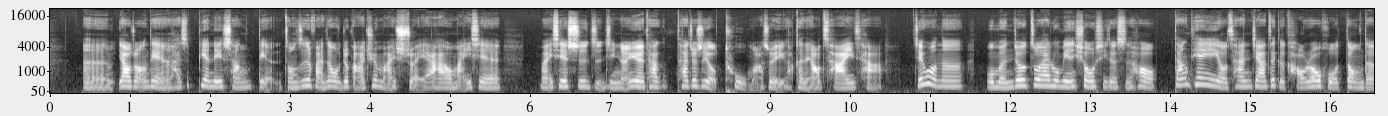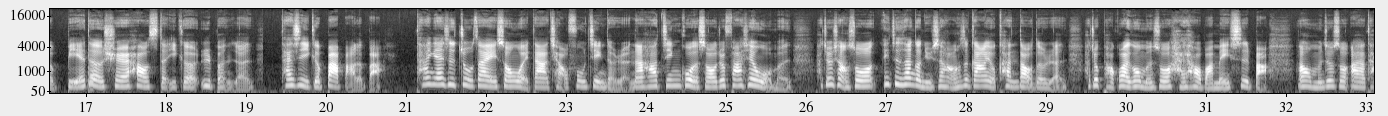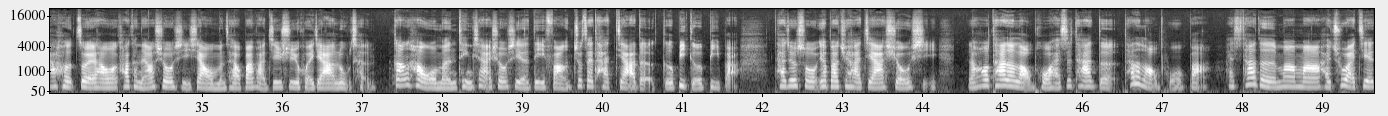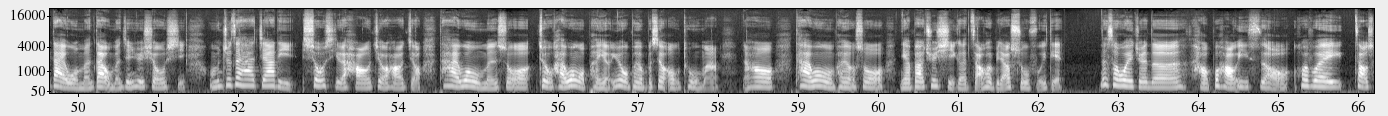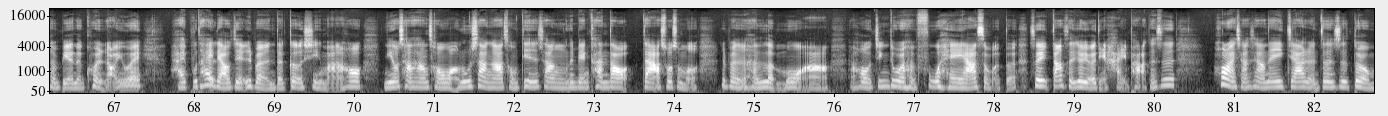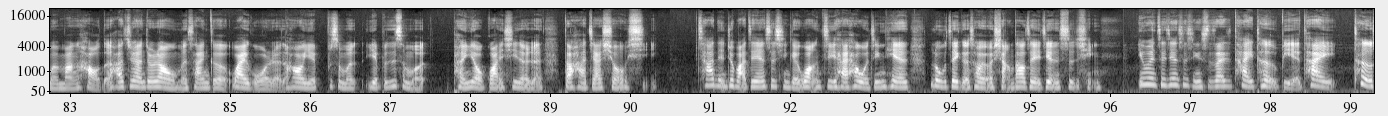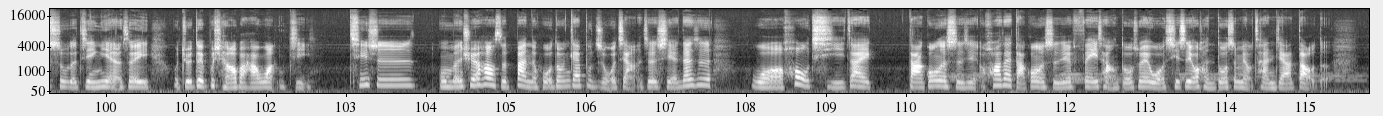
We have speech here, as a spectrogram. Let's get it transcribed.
嗯药妆店还是便利商店，总之反正我就赶快去买水啊，还有买一些。买一些湿纸巾啊，因为他他就是有吐嘛，所以可能要擦一擦。结果呢，我们就坐在路边休息的时候，当天也有参加这个烤肉活动的别的 share house 的一个日本人，他是一个爸爸了吧。他应该是住在松尾大桥附近的人，那他经过的时候就发现我们，他就想说，诶，这三个女生好像是刚刚有看到的人，他就跑过来跟我们说，还好吧，没事吧？然后我们就说，哎呀，他喝醉了，他可能要休息一下，我们才有办法继续回家的路程。刚好我们停下来休息的地方就在他家的隔壁隔壁吧，他就说要不要去他家休息，然后他的老婆还是他的他的老婆吧。还是他的妈妈还出来接待我们，带我们进去休息。我们就在他家里休息了好久好久。他还问我们说，就还问我朋友，因为我朋友不是有呕吐嘛，然后他还问我朋友说，你要不要去洗个澡，会比较舒服一点。那时候我也觉得好不好意思哦，会不会造成别人的困扰？因为还不太了解日本人的个性嘛。然后你又常常从网络上啊，从电视上那边看到大家说什么日本人很冷漠啊，然后京都人很腹黑啊什么的，所以当时就有点害怕。可是后来想想，那一家人真的是对我们蛮好的，他居然就让我们三个外国人，然后也不什么，也不是什么朋友关系的人，到他家休息。差点就把这件事情给忘记，还好我今天录这个时候有想到这件事情，因为这件事情实在是太特别、太特殊的经验，所以我绝对不想要把它忘记。其实我们学 house 办的活动应该不止我讲的这些，但是我后期在打工的时间花在打工的时间非常多，所以我其实有很多是没有参加到的。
